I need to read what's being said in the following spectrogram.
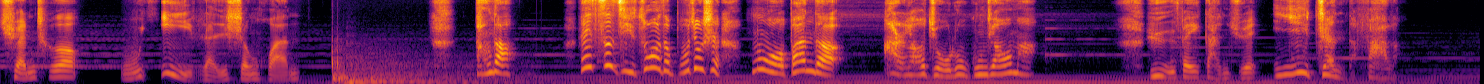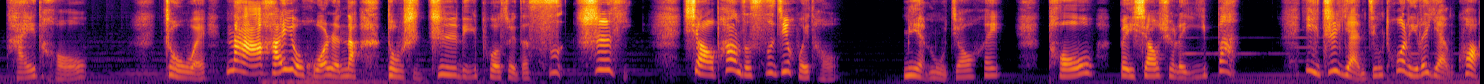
全车无一人生还。等等，哎，自己坐的不就是末班的二幺九路公交吗？宇飞感觉一阵的发冷，抬头，周围哪还有活人呢？都是支离破碎的尸尸体。小胖子司机回头，面目焦黑，头被削去了一半，一只眼睛脱离了眼眶，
